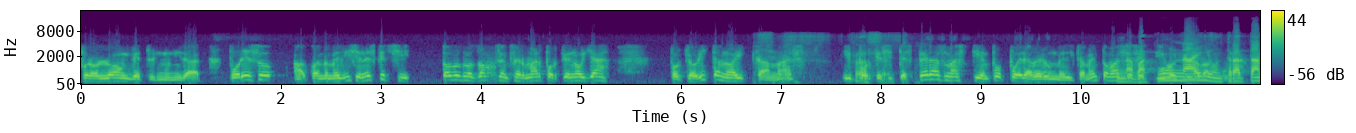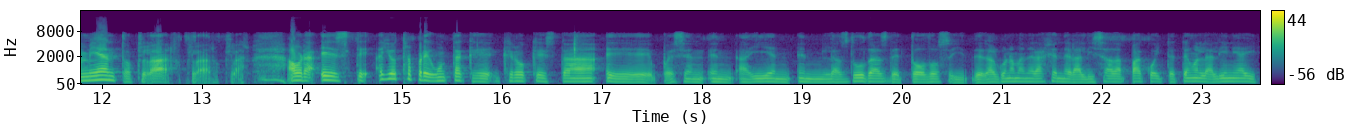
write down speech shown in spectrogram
prolongue tu inmunidad. Por eso, ah, cuando me dicen, es que si todos nos vamos a enfermar, ¿por qué no ya? Porque ahorita no hay camas y porque si te esperas más tiempo puede haber un medicamento más una efectivo. Vacuna y un tratamiento, claro, claro, claro. Ahora, este, hay otra pregunta que creo que está eh, pues en, ahí en, las dudas de todos y de alguna manera generalizada, Paco, y te tengo en la línea y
